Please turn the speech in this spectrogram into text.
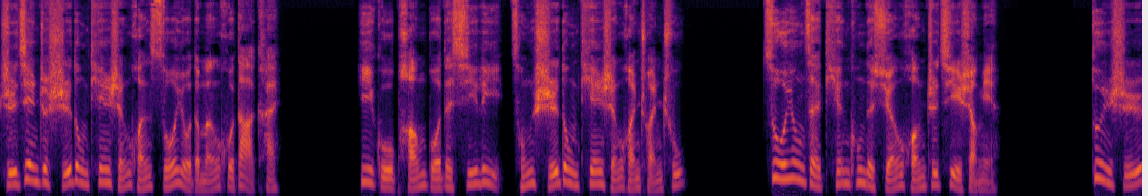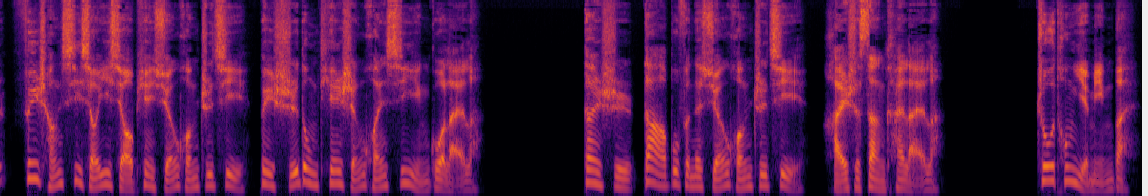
只见这十洞天神环所有的门户大开。一股磅礴的吸力从十洞天神环传出，作用在天空的玄黄之气上面。顿时，非常细小一小片玄黄之气被十洞天神环吸引过来了。但是，大部分的玄黄之气还是散开来了。周通也明白，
